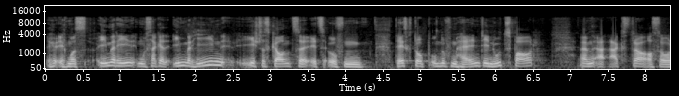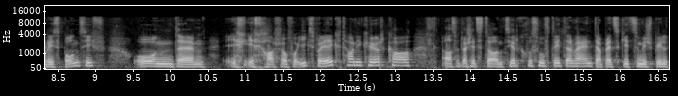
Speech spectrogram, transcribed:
ich, ich, muss immerhin, ich muss sagen, immerhin ist das Ganze jetzt auf dem Desktop und auf dem Handy nutzbar, ähm, extra, also responsive. Und ähm, ich, ich habe schon von x Projekten gehört. Also du hast jetzt da einen Zirkusauftritt erwähnt, aber jetzt gibt es zum Beispiel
